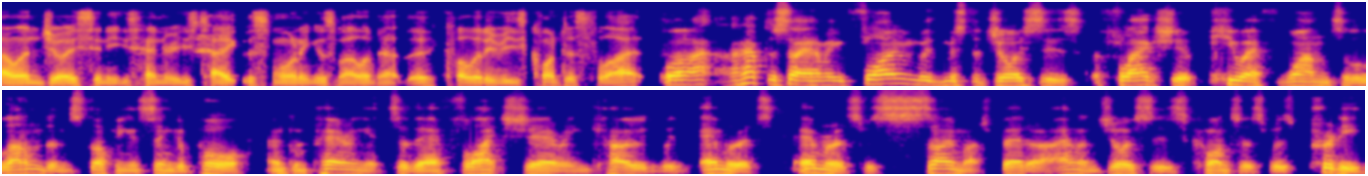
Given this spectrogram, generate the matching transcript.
Alan Joyce in his Henry's take this morning as well about the quality of his Qantas flight. Well, I have to say, having flown with Mr. Joyce's flagship QF1 to London, stopping in Singapore, and comparing it to their flight sharing code with Emirates, Emirates was so much better. Alan Joyce's Qantas was pretty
